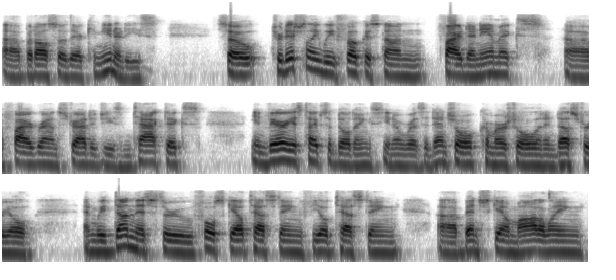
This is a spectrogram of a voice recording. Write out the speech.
uh, but also their communities. So, traditionally, we've focused on fire dynamics, uh, fireground strategies and tactics in various types of buildings, you know, residential, commercial, and industrial. And we've done this through full scale testing, field testing, uh, bench scale modeling,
